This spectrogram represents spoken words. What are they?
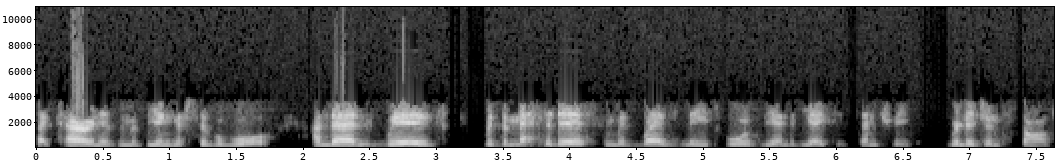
sectarianism of the English Civil War. And then with with the Methodists and with Wesley towards the end of the 18th century, religion starts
